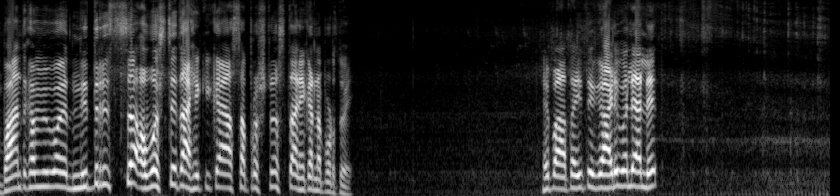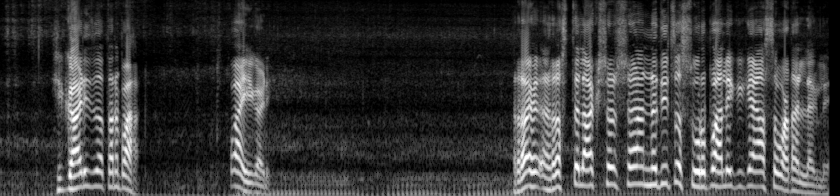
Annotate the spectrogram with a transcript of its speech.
बांधकाम विभाग निद्रिस्त अवस्थेत आहे की काय असा प्रश्न स्थानिकांना पडतोय. हे पहा आता इथे गाडीवाले आलेत. ही गाडी जाताना पहा. पहा ही गाडी. र रस्त्याला अक्षरशः नदीचं स्वरूप आलं की काय असं वाटायला लागले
